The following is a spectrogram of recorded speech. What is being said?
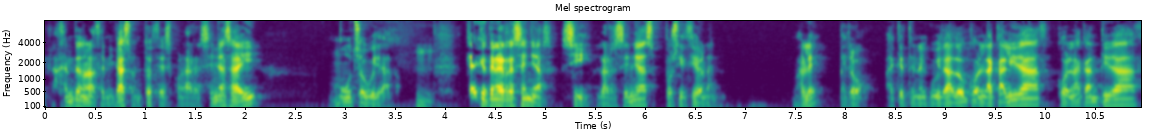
la gente no le hace ni caso. Entonces, con las reseñas ahí, mucho cuidado. mm. ¿Que hay que tener reseñas? Sí, las reseñas posicionan. ¿Vale? Pero hay que tener cuidado con la calidad, con la cantidad,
